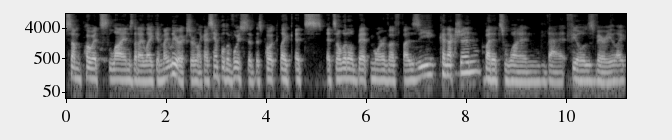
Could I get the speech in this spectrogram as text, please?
some poets lines that i like in my lyrics or like i sample the voice of this poet. Like it's it's a little bit more of a fuzzy connection but it's one that feels very like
